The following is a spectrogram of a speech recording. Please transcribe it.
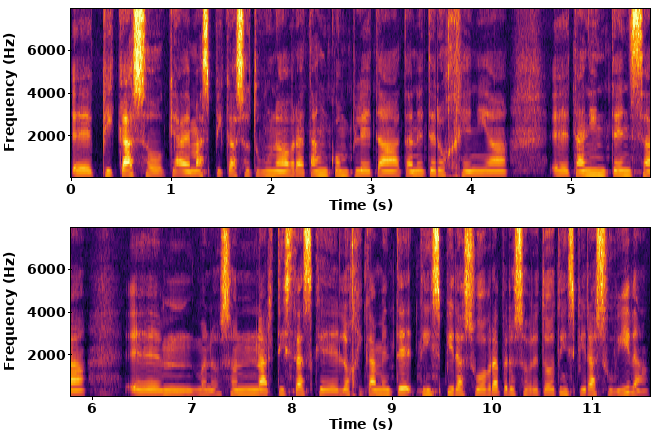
eh, Picasso, que además Picasso tuvo una obra tan completa, tan heterogénea, eh, tan intensa. bueno, son artistas que lógicamente te inspira su obra, pero sobre todo te inspira su vida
